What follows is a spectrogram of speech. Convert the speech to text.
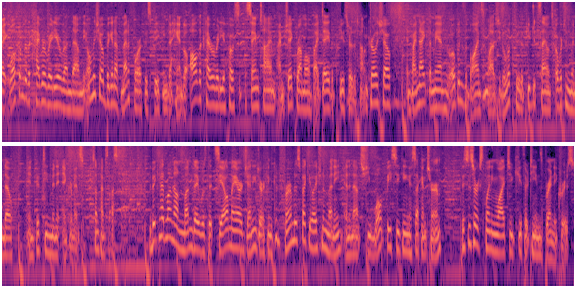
right, welcome to the KIRO Radio Rundown, the only show big enough, metaphorically speaking, to handle all the KIRO Radio hosts at the same time. I'm Jake Rummel, by day the producer of the Tom and Curley Show, and by night the man who opens the blinds and allows you to look through the Puget Sound's Overton window in 15-minute increments, sometimes less. The big headline on Monday was that Seattle Mayor Jenny Durkan confirmed a speculation of many and announced she won't be seeking a second term. This is her explaining why to Q13's Brandi Kruse.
